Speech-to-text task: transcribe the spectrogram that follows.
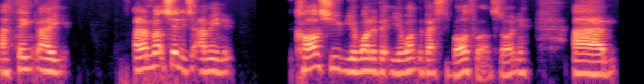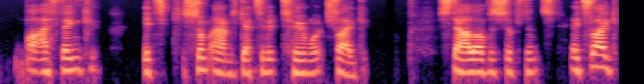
I think like, and I'm not saying it's. I mean, of course, you you want a bit, you want the best of both worlds, don't you? Um, but I think it's sometimes gets a bit too much like style over substance. It's like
